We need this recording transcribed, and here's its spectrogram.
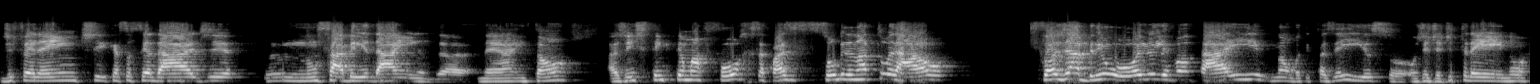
diferente que a sociedade não sabe lidar ainda, né? Então a gente tem que ter uma força quase sobrenatural só de abrir o olho, levantar e não vou ter que fazer isso. Hoje é dia de treino,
